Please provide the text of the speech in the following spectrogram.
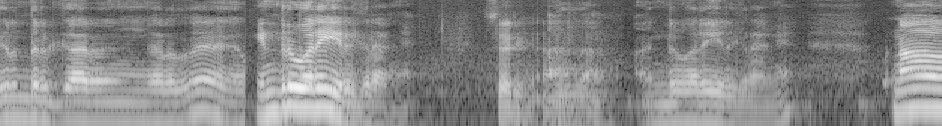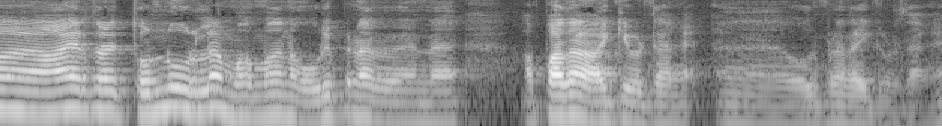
இருந்திருக்காருங்கிறது இன்று வரை இருக்கிறாங்க. சரி. இன்று வரை இருக்கிறாங்க. நான் ஆயிரத்தி தொள்ளாயிரத்தி தொண்ணூறில் முத முத நான் உறுப்பினர் என்ன அப்பா தான் ஆக்கி விட்டாங்க. உறுப்பினர் ஆக்கி விட்டாங்க.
